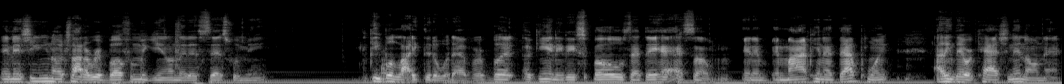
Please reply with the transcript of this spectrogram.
And then she, you know, tried to rebuff him again on that obsessed with me. People liked it or whatever, but again, it exposed that they had something. And in, in my opinion, at that point, I think they were cashing in on that.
